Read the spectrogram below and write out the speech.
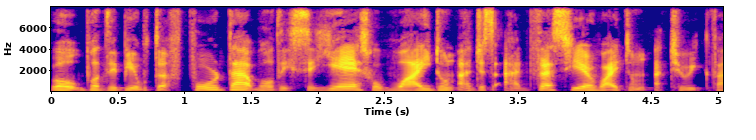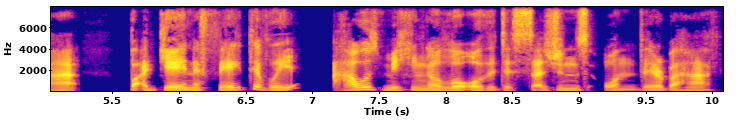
well, will they be able to afford that? Will they say yes? Well, why don't I just add this here? Why don't I tweak that? But again, effectively, I was making a lot of the decisions on their behalf.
